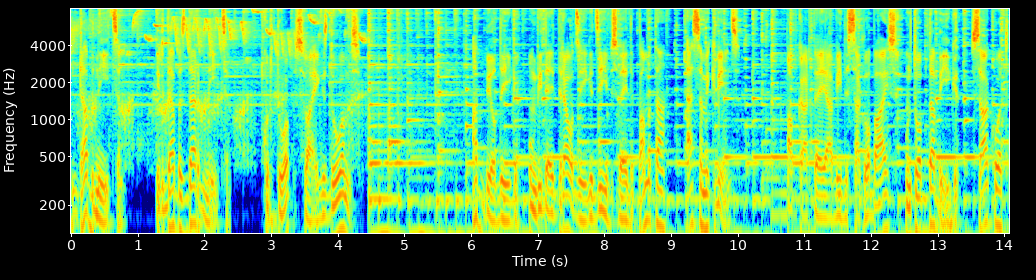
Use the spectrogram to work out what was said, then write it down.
Dabnīca ir dabas darbnīca, kur top svaigas domas. Atbildīga un videi draudzīga dzīvesveida pamatā esam ik viens. Apkārtējā vide saglabājas un top dabīga, sākot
